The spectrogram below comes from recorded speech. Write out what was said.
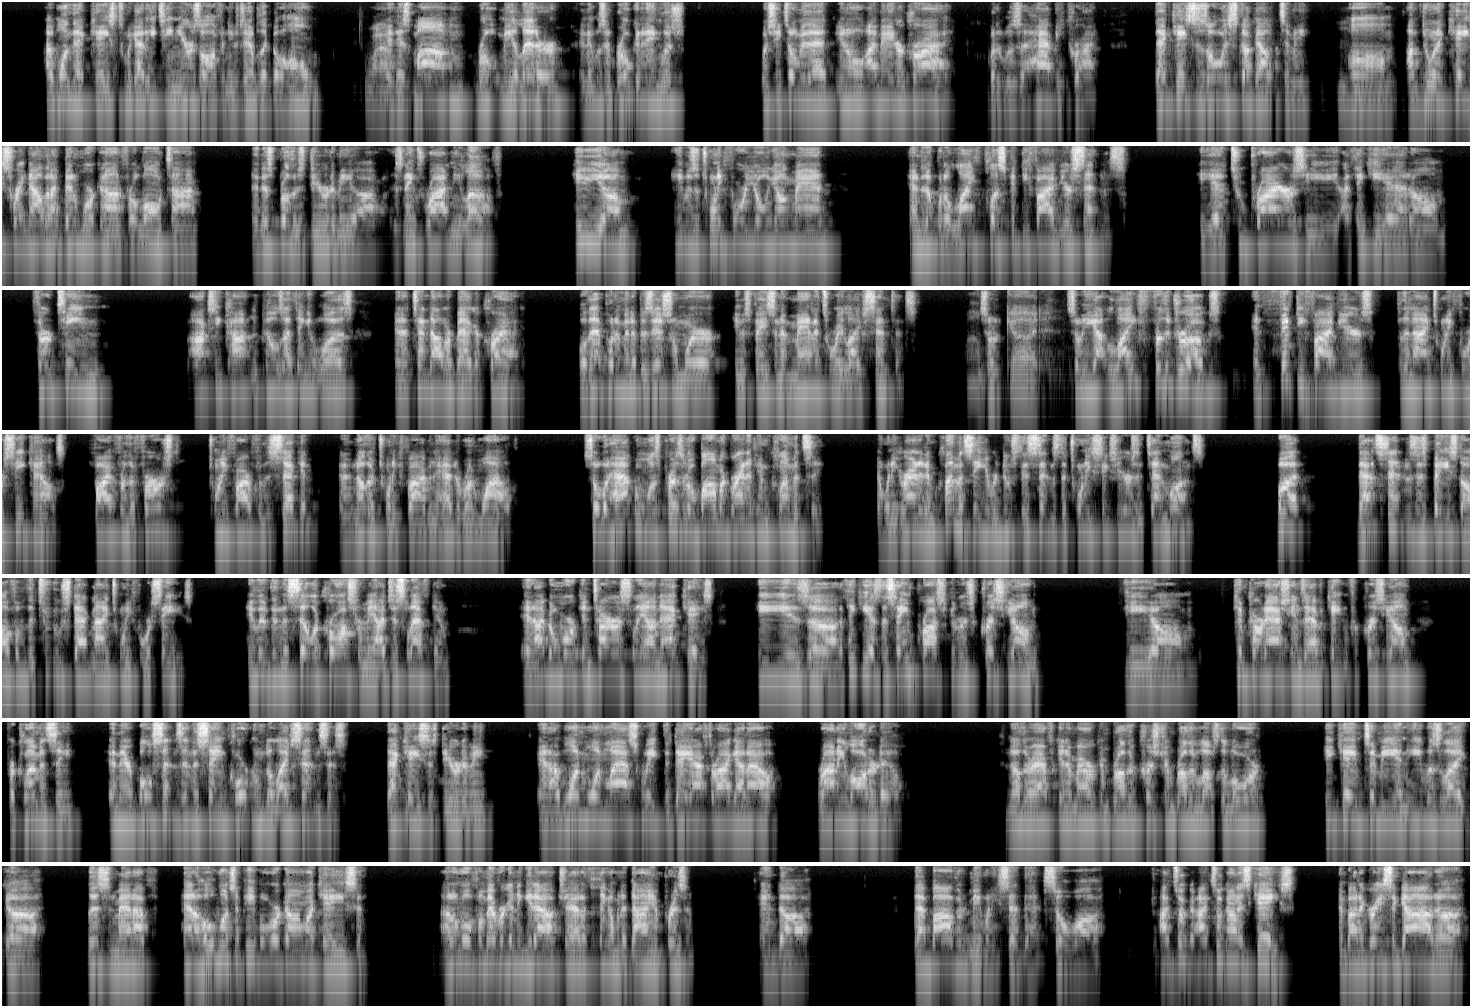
I won that case, we got 18 years off, and he was able to go home. Wow. And his mom wrote me a letter, and it was in broken English, but she told me that you know I made her cry, but it was a happy cry that case has always stuck out to me. Mm-hmm. Um, I'm doing a case right now that I've been working on for a long time, and this brother's dear to me. Uh, his name's Rodney Love. He um, he was a 24 year old young man, ended up with a life plus 55 year sentence. He had two priors. He I think he had um, 13 oxycontin pills, I think it was, and a $10 bag of crack. Well, that put him in a position where he was facing a mandatory life sentence. Oh so, God. So he got life for the drugs and 55 years for the 924C counts. Five for the first, 25 for the second, and another 25, and they had to run wild. So what happened was President Obama granted him clemency. And when he granted him clemency, he reduced his sentence to 26 years and 10 months. But that sentence is based off of the two stack 924Cs. He lived in the cell across from me. I just left him. And I've been working tirelessly on that case. He is, uh, I think he has the same prosecutor as Chris Young. The um, Kim Kardashian's advocating for Chris Young for clemency, and they're both sentenced in the same courtroom to life sentences. That case is dear to me. And I won one last week, the day after I got out. Ronnie Lauderdale, another African American brother, Christian brother, loves the Lord. He came to me and he was like, uh, "Listen, man, I've had a whole bunch of people work on my case, and I don't know if I'm ever going to get out, Chad. I think I'm going to die in prison." And uh, that bothered me when he said that. So uh, I took I took on his case, and by the grace of God, uh,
